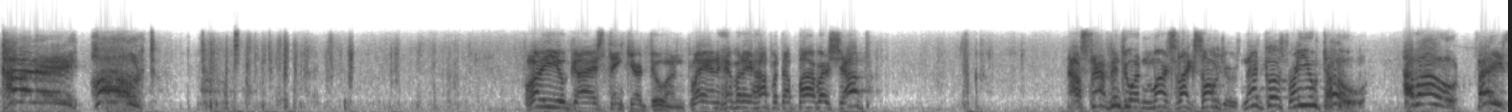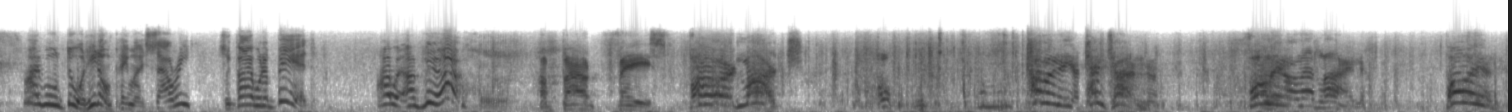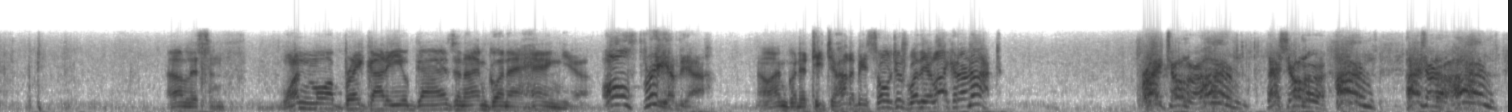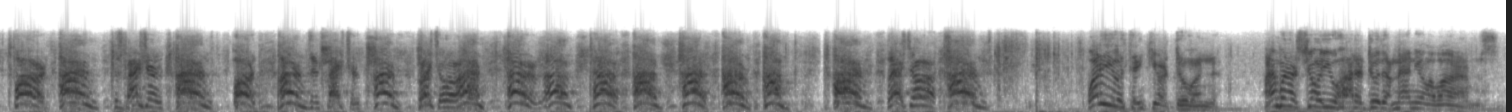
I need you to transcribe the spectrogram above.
Company! Halt! What do you guys think you're doing? Playing hippity hop at the barber shop? Now snap into it and march like soldiers, and that goes for you too. About face! I won't do it. He don't pay my salary. It's a guy with a beard. I would, I'll get up. About face. Forward march! Oh. Come Company, attention! Fall in on that line. Fall in! Now listen. One more break out of you guys, and I'm going to hang you. All three of you. Now I'm going to teach you how to be soldiers, whether you like it or not. Right shoulder, arms. Left shoulder, arms. Left shoulder, arms. Forward, arms. Inspection, arms. Forward, arms. Inspection, arms. Right shoulder, arms. Arms, arms, arms, arms, arms, arms, arms, arms. Left shoulder, arms. What do you think you're doing? I'm going to show you how to do the manual of arms.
